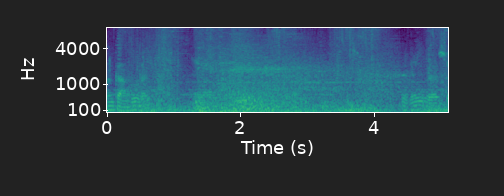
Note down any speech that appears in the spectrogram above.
能赶过来。我任务要收。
